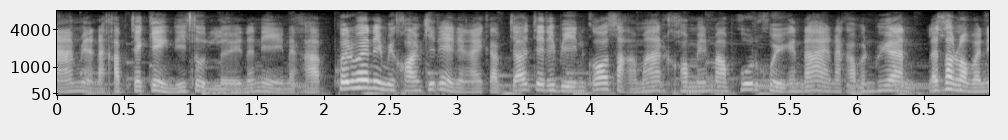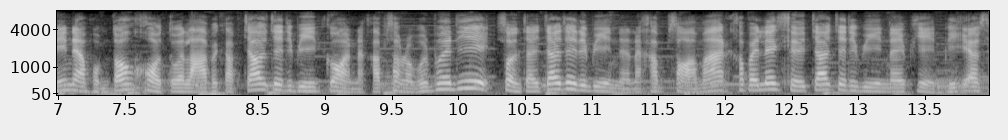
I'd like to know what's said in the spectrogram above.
น้ำเนี่ยนะครับจะเก่งที่สุดเลยนั่นเองนะครับเพื่อนๆเนี่ยมีความคิดเห็นยังไงกับเจ้า JTB ก็สามารถคอมเมนต์มาพูดคุยกันได้นะครับเพื่อนๆและสำหรับวันนี้เนี่ยผมต้องขอตัวลาไปกับเจ้า JTB ก่อนนะครับสำหรับเพื่อนๆที่สนใจเจ้า JTB เนี่ยนะครับสามารถเข้าไปเลือกซื้อเจ้า JTB ในเพจ Pick LZ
